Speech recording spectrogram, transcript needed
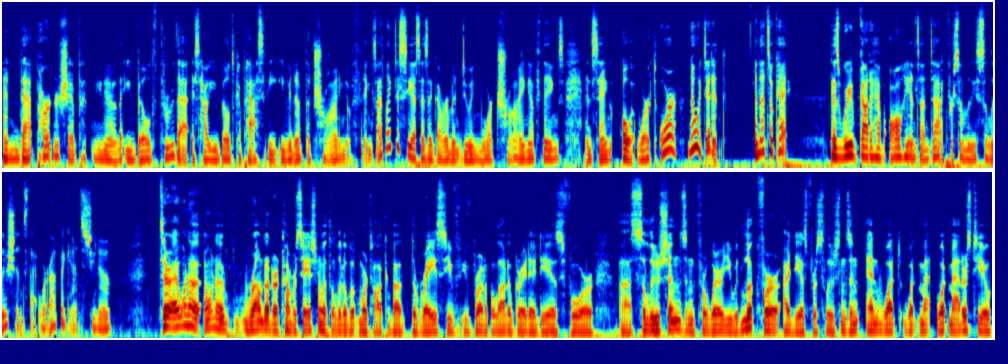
And that partnership you know that you build through that is how you build capacity even of the trying of things. I'd like to see us as a government doing more trying of things and saying oh it worked or no it didn't. And that's okay because we've got to have all hands on deck for some of these solutions that we're up against you know? Sarah, I want to I want to round out our conversation with a little bit more talk about the race. You've you've brought up a lot of great ideas for uh, solutions and for where you would look for ideas for solutions and and what what ma- what matters to you.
